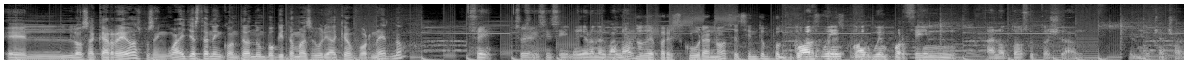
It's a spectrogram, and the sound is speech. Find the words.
el- los acarreos, pues en White ya están encontrando un poquito más seguridad que en Fournette, ¿no? Sí, Sí. sí, sí, sí, le dieron el Un poquito balón. de frescura, ¿no? Se siente un poquito más Godwin, fresco. Godwin por fin anotó su touchdown, el muchachón.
